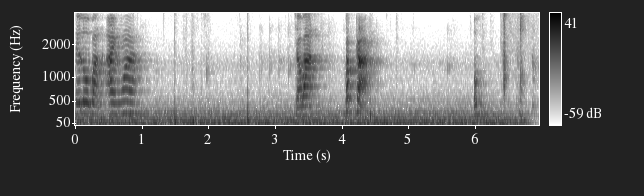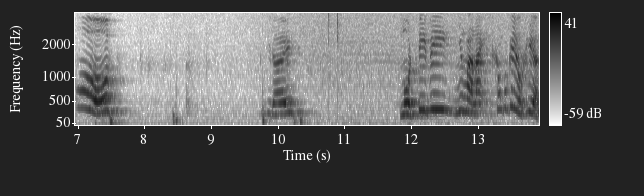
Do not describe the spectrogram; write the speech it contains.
hello bạn Ai Hoa. Chào bạn Bắp cải. Ô Ồ Cái gì đấy? một tivi nhưng mà lại không có cái điều khiển.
